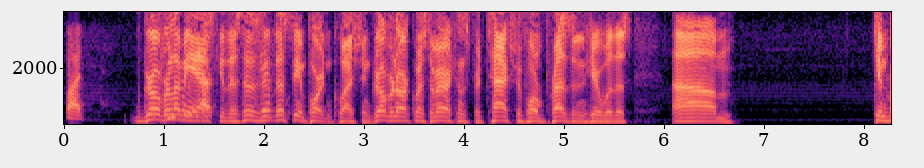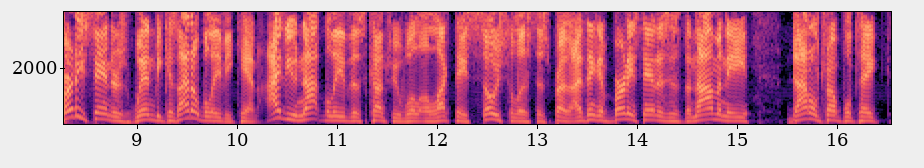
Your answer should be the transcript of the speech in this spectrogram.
But Grover, let me really ask you this. This is, this is the important question. Grover Norquist, Americans for Tax Reform president, here with us. Um, can Bernie Sanders win? Because I don't believe he can. I do not believe this country will elect a socialist as president. I think if Bernie Sanders is the nominee, Donald Trump will take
